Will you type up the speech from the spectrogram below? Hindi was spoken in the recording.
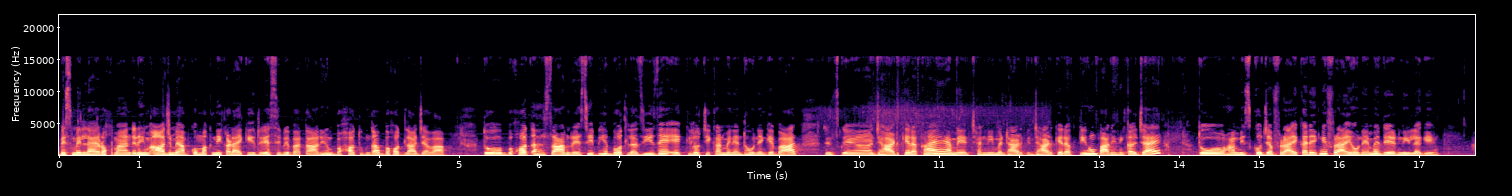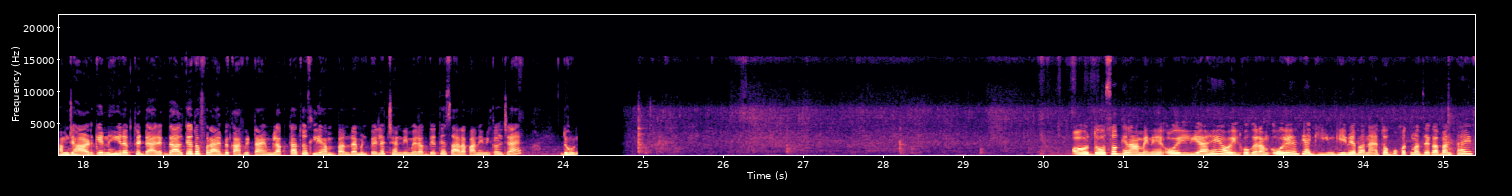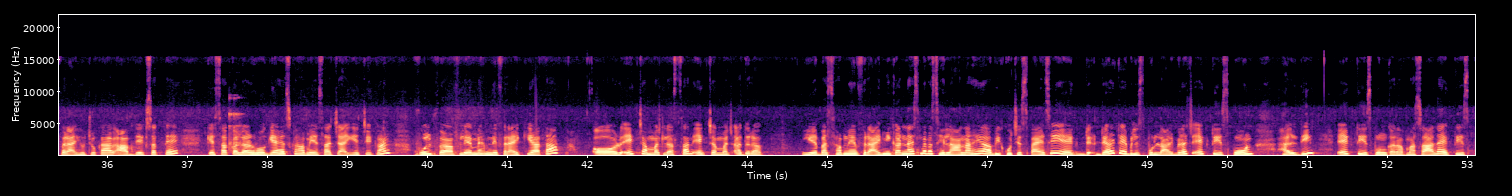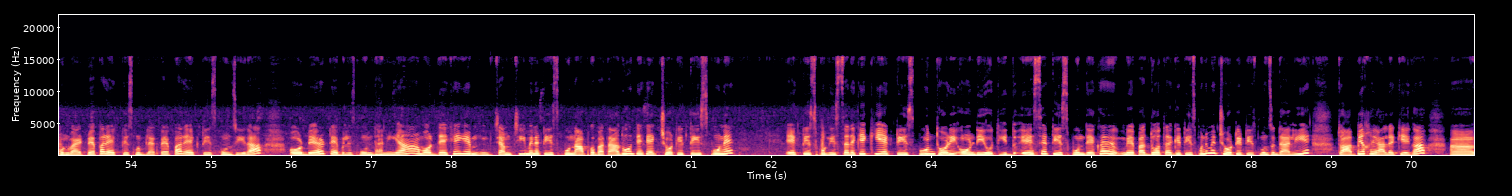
बिसमीम आज मैं आपको मखनी कढ़ाई की रेसिपी बता रही हूँ। बहुत उमदा, बहुत लाजवाब। तो बहुत आसान रेसिपी है, बहुत लजीज़ है। एक किलो चिकन मैंने धोने के बाद झाड़ के रखा है मैं छन्नी में झाड़ झाड़ के रखती हूँ, पानी निकल जाए। तो हम इसको जब फ्राई करेंगे फ्राई होने में देर नहीं लगे। हम झाड़ के नहीं रखते डायरेक्ट डालते हैं तो फ्राई में काफ़ी टाइम लगता है तो इसलिए हम पंद्रह मिनट पहले छन्नी में रख देते हैं, सारा पानी निकल जाए धोने और 200 ग्राम मैंने ऑयल लिया है। ऑयल को गरम ऑयल या घी घी में बनाए तो बहुत मज़े का बनता है। फ्राई हो चुका है। आप देख सकते हैं कैसा कलर हो गया है। इसका हमें ऐसा चाहिए चिकन फुल फ्लेम में हमने फ्राई किया था। और एक चम्मच लहसन, एक चम्मच अदरक। ये बस हमने फ्राई नहीं करना है इसमें बस हिलाना है। अभी कुछ स्पाइसी एक डेढ़ टेबल स्पून लाल मिर्च, एक टीस्पून हल्दी, एक टीस्पून गरम मसाला, एक टीस्पून वाइट पेपर एक टीस्पून ब्लैक पेपर एक टीस्पून ज़ीरा और डेढ़ टेबल स्पून धनिया। और देखिए ये चमची, मैंने टीस्पून आपको बता दूँ, देखिए एक छोटी टीस्पून है। एक टीस्पून इस तरह की कि एक टीस्पून थोड़ी ओंडी होती है। ऐसे टीस्पून देखो, मेरे पास दो तरह की टीस्पून है, मैं छोटी टीस्पून से डाली है तो आप भी ख्याल रखिएगा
